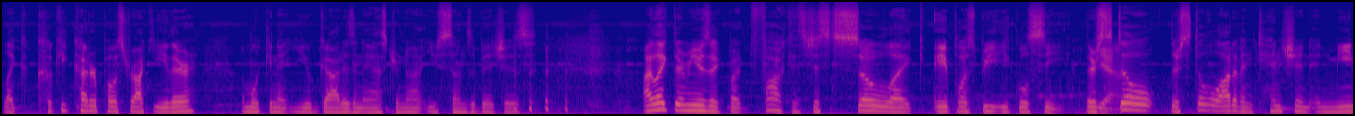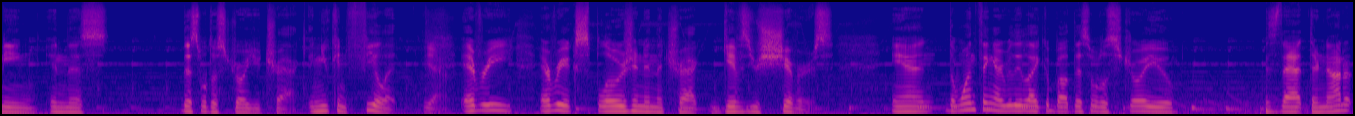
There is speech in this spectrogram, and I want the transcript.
like cookie cutter post rock either. I'm looking at you, God is an astronaut, you sons of bitches. I like their music, but fuck, it's just so like A plus B equals C. There's Yeah. still there's still a lot of intention and meaning in this this will destroy you track and you can feel it. Yeah. Every every explosion in the track gives you shivers. And the one thing i really like about this will destroy you is that they're not a-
